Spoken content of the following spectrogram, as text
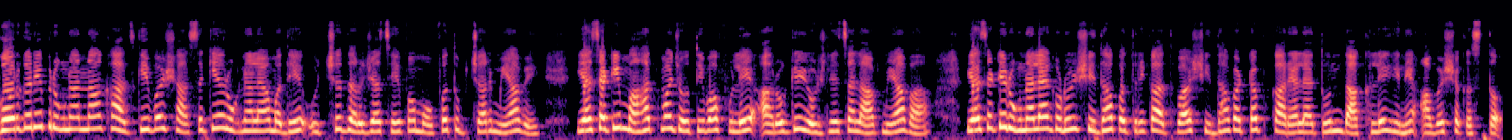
गोरगरीब रुग्णांना खाजगी व शासकीय रुग्णालयामध्ये उच्च दर्जाचे व मोफत उपचार मिळावे. यासाठी महात्मा ज्योतिबा फुले आरोग्य योजनेचा लाभ मिळावा. यासाठी रुग्णालयाकडून शिधापत्रिका अथवा शिधावाटप कार्यालयातून दाखले घेणे आवश्यक असतं.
